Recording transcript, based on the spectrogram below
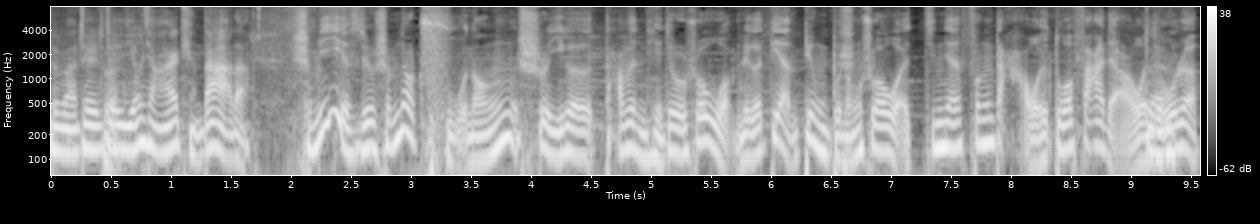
对吧？这这影响还是挺大的。什么意思？就是什么叫储能是一个大问题，就是说我们这个电并不能说我今天风大我就多发点儿，我留着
